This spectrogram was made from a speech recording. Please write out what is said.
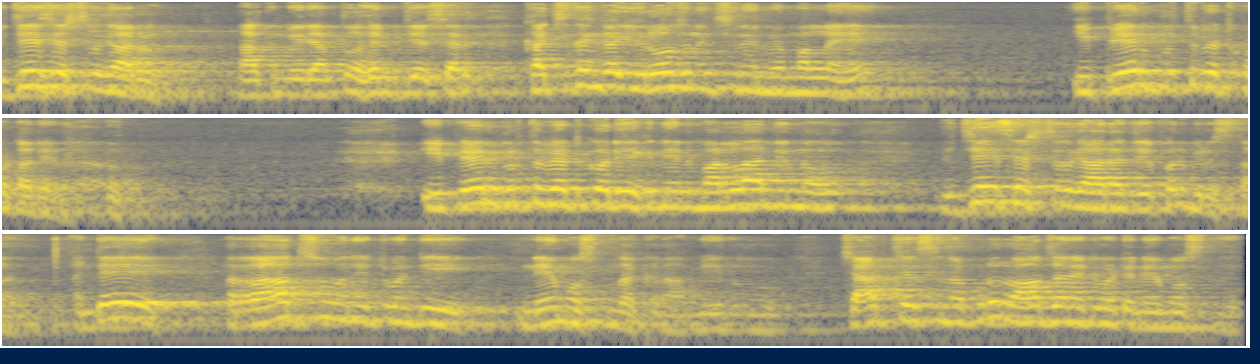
విజయ్ గారు నాకు మీరు ఎంతో హెల్ప్ చేశారు. ఖచ్చితంగా ఈ రోజు నుంచి నేను మిమ్మల్ని ఈ పేరు గుర్తుపెట్టుకుంటా నేను. ఈ పేరు గుర్తుపెట్టుకొని నేను మరలా నిన్ను విజయ్ గారు అని చెప్పని పిలుస్తాను. అంటే రాజు అనేటువంటి నేమ్ వస్తుంది అక్కడ. మీరు చాట్ చేసినప్పుడు రాజు అనేటువంటి నేమ్ వస్తుంది.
